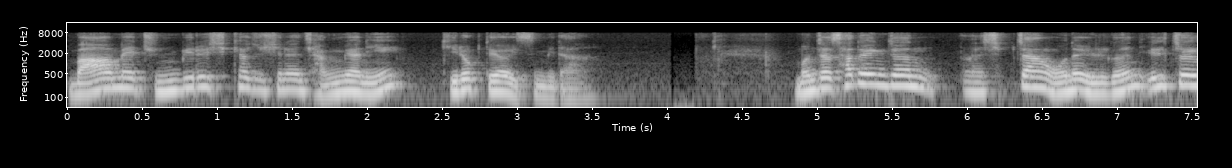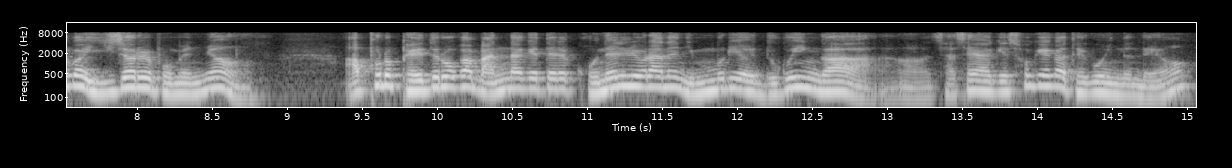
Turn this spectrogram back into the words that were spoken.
마음의 준비를 시켜주시는 장면이 기록되어 있습니다. 먼저 사도행전 10장 오늘 읽은 1절과 2절을 보면요. 앞으로 베드로가 만나게 될 고넬료라는 인물이 누구인가 어, 자세하게 소개가 되고 있는데요.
